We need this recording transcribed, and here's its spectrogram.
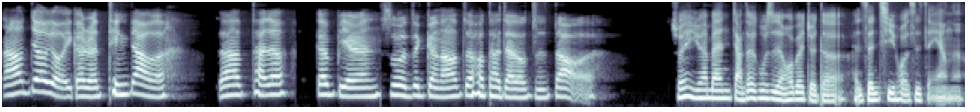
然后就有一个人听到了，然后他就跟别人说了这个，然后最后大家都知道了。所以原本讲这个故事的人会不会觉得很生气，或者是怎样呢？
